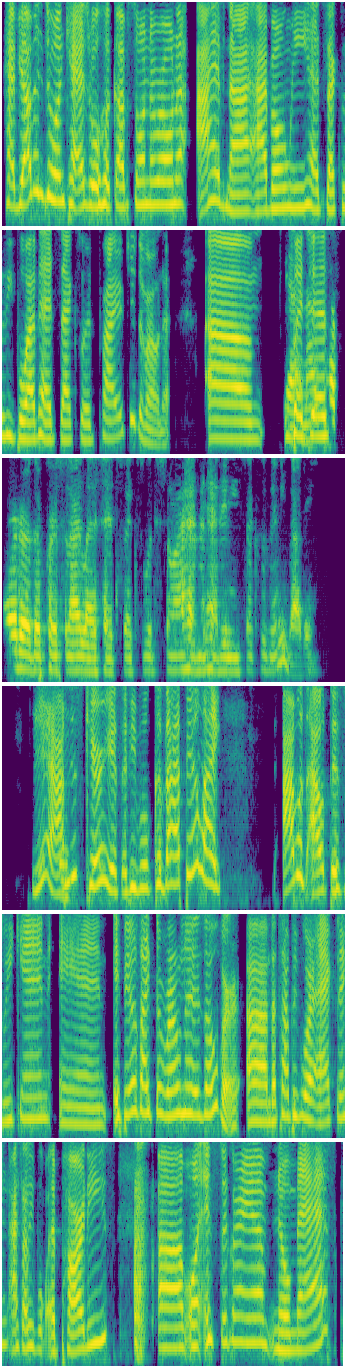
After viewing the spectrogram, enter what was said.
have y'all been doing casual hookups on the Rona? I have not. I've only had sex with people I've had sex with prior to the Rona. Um, yeah, but just murder the person I last had sex with, so I haven't had any sex with anybody. Yeah, I'm just curious if people because I feel like I was out this weekend and it feels like the Rona is over. Um, that's how people are acting. I saw people at parties um, on Instagram, no mask,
